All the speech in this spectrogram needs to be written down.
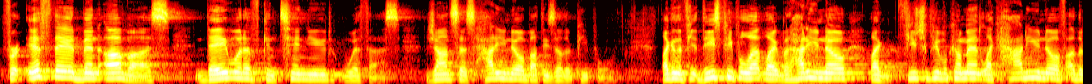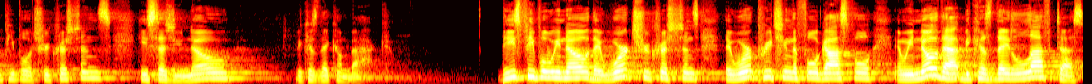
For if they had been of us, they would have continued with us. John says, How do you know about these other people? Like in the these people left, like, but how do you know, like future people come in? Like, how do you know if other people are true Christians? He says, You know because they come back. These people we know, they weren't true Christians. They weren't preaching the full gospel. And we know that because they left us.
